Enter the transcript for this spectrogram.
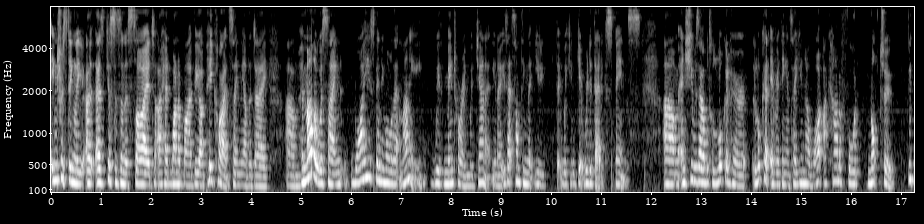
interestingly, uh, as just as an aside, I had one of my VIP clients saying the other day, um, her mother was saying, "Why are you spending all of that money with mentoring with Janet? You know, is that something that you that we can get rid of that expense?" Um, and she was able to look at her, look at everything, and say, "You know what? I can't afford not to."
